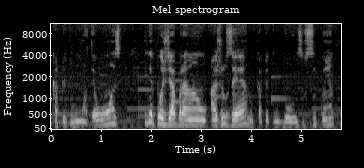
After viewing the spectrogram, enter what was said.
capítulo 1 até o 11, e depois de Abraão a José, no capítulo 12 ao 50,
